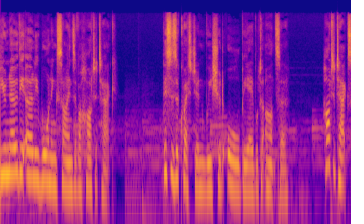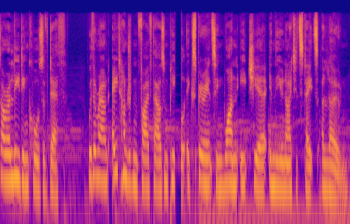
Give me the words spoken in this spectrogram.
Do you know the early warning signs of a heart attack? This is a question we should all be able to answer. Heart attacks are a leading cause of death, with around 805,000 people experiencing one each year in the United States alone.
